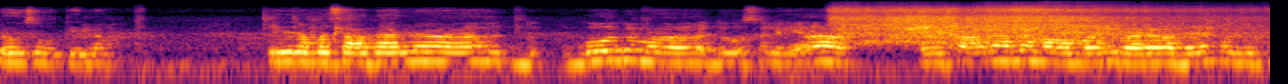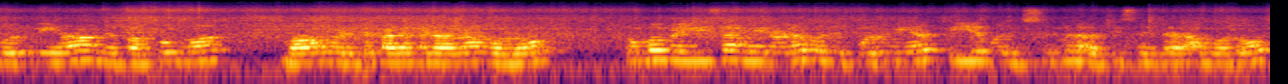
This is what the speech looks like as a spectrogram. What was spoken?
தோசை ஊற்றிடலாம் இது நம்ம சாதாரண கோதுமை தோசை இல்லையா? சாதாரண மாவு மாதிரி வராத. கொஞ்சம் பொறுமையாக அந்த பக்குவமாக மாவு எடுத்து கலக்கினா தான் வரும். ரொம்ப மெலிசாக வேணும்னா கொஞ்சம் பொறுமையாக தீயை கொஞ்சம் சிம்மில் வச்சு செஞ்சால் தான் வரும்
